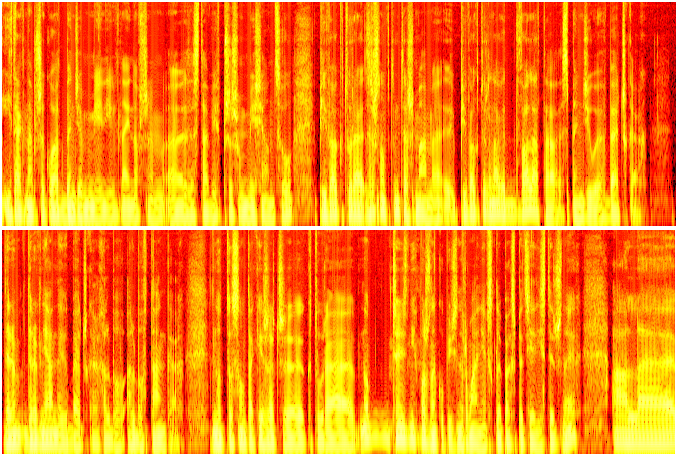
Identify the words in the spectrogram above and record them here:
I tak na przykład będziemy mieli w najnowszym e, zestawie w przyszłym miesiącu piwa, które, zresztą w tym też mamy, piwa, które nawet dwa lata spędziły w beczkach drewnianych beczkach albo, albo w tankach. No to są takie rzeczy, które, no część z nich można kupić normalnie w sklepach specjalistycznych, ale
